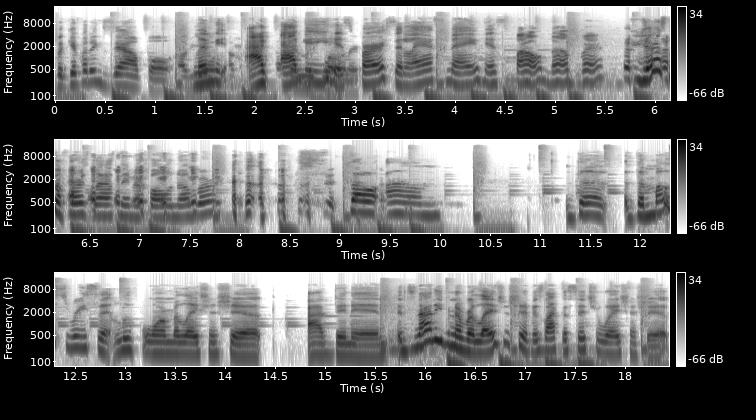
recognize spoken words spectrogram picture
but give an example of. Let your, me. Of, I I'll give you his first and last name, his phone number. yes, the first, last name, and phone number. so, um, the the most recent lukewarm relationship I've been in, it's not even a relationship; it's like a situationship,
